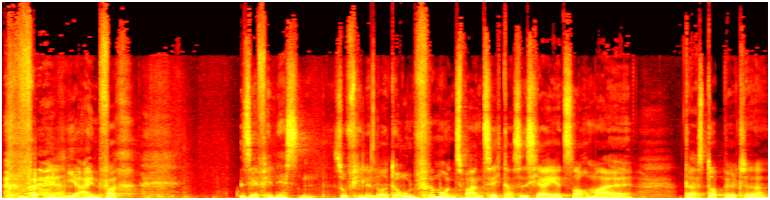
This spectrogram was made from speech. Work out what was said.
weil Ja. die einfach sehr viel essen, so viele Leute. Und 25, das ist ja jetzt noch mal das Doppelte.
